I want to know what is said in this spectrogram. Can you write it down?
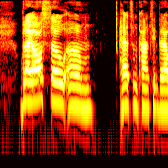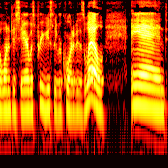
but I also um, had some content that I wanted to share, was previously recorded as well. And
